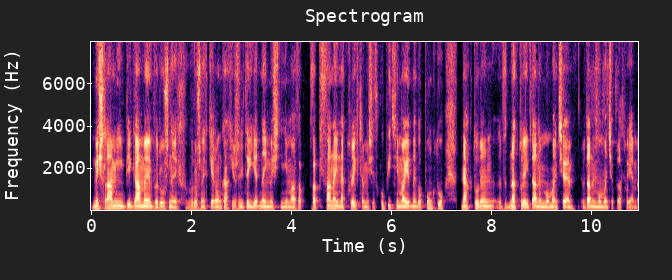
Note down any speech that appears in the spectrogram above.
myślami biegamy w różnych, w różnych kierunkach. Jeżeli tej jednej myśli nie ma zapisanej, na której chcemy się skupić, nie ma jednego punktu, na, którym, na której w danym momencie, w danym momencie pracujemy.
